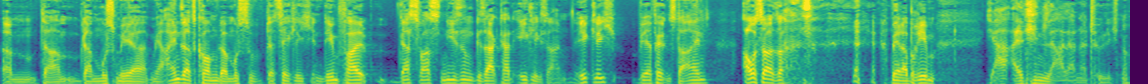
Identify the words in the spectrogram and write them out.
Ähm, da, da muss mehr, mehr Einsatz kommen. Da musst du tatsächlich in dem Fall das, was Niesen gesagt hat, eklig sein. Eklig, wer fällt uns da ein? Außer Werder Bremen. Ja, Altin Lala natürlich. Ne?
